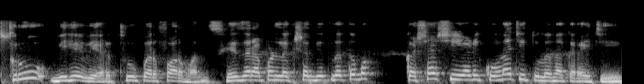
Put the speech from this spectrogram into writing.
through behaviour through performance हे जर आपण लक्षात घेतलं तर मग कशाशी आणि कोणाची तुलना करायची?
